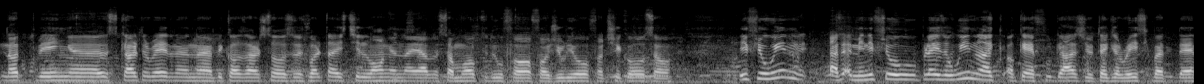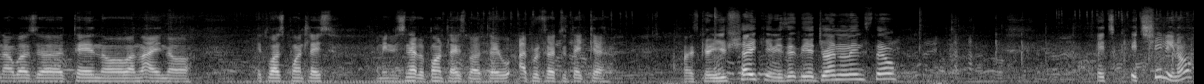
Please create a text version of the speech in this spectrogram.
not being uh, sculpted and uh, because also the Vuelta is still long and I have some work to do for, for Julio for Chico so if you win I mean if you play the win like okay full gas you take the risk but then I was uh, 10 or 9 or it was pointless I mean it's never pointless but I, I prefer to take care Thanks Kenny, you're shaking is it the adrenaline still? It's it's chilly, no?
